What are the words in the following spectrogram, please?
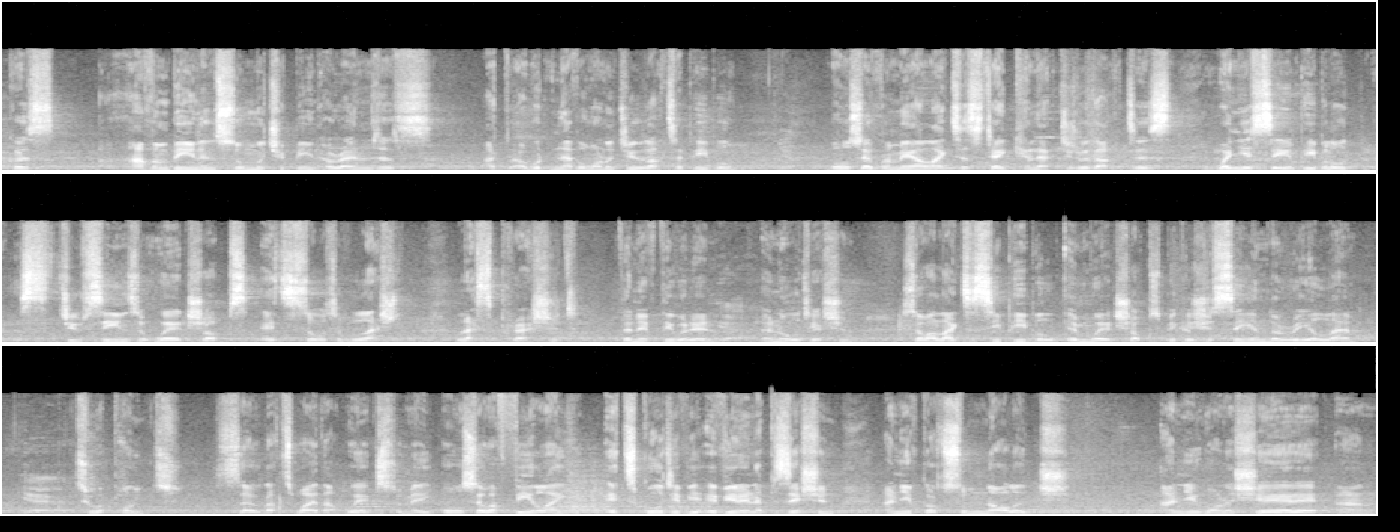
because yeah. having been in so much have been horrendous I, I would never want to do that to people yeah. also for me I like to stay connected with actors when you're seeing people do scenes at workshops, it's sort of less less pressured than if they were in yeah. an audition. So I like to see people in workshops because you're seeing the real them yeah. to a point. So that's why that works for me. Also, I feel like it's good if, you, if you're in a position and you've got some knowledge and you want to share it and,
